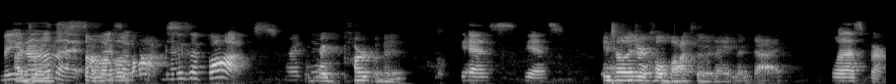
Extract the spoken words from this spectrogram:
But you I don't know that. some of there's a box. There's a box right I drink part of it Yes. Yes. until I drink a whole box in a night and then die. Well, that's fair.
